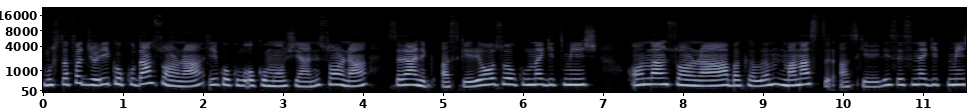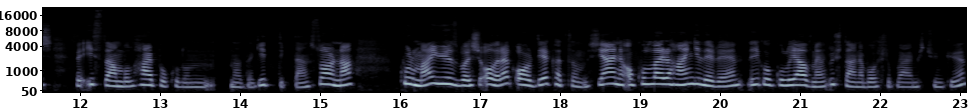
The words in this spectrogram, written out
Mustafa diyor ilkokuldan sonra ilkokulu okumuş yani sonra Selanik Askeri Ortaokulu'na gitmiş. Ondan sonra bakalım Manastır Askeri Lisesi'ne gitmiş ve İstanbul Harp Okulu'na da gittikten sonra kurmay yüzbaşı olarak orduya katılmış. Yani okulları hangileri? İlkokulu yazmayalım. 3 tane boşluk vermiş çünkü.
